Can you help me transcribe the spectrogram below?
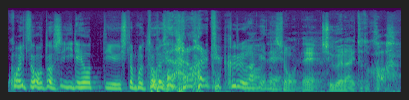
こいつを陥れようっていう人も当然現れてくるわけで,、まあでしょうね。シュグナイトとか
